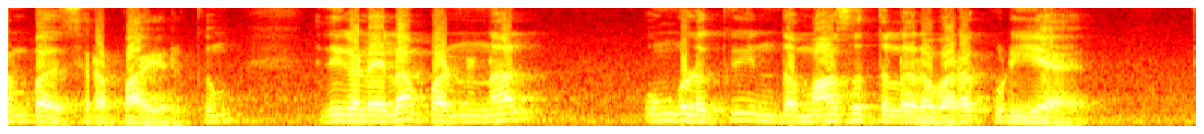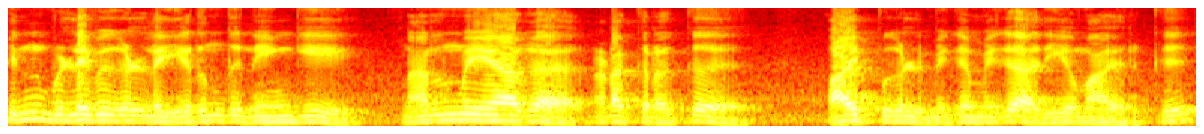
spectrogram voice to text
ரொம்ப சிறப்பாக இருக்கும். இதுகளெல்லாம் பண்ணினால் உங்களுக்கு இந்த மாதத்தில் வரக்கூடிய பின் விளைவுகளில் இருந்து நீங்கி நன்மையாக நடக்கிறதுக்கு வாய்ப்புகள் மிக மிக அதிகமாக இருக்குது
